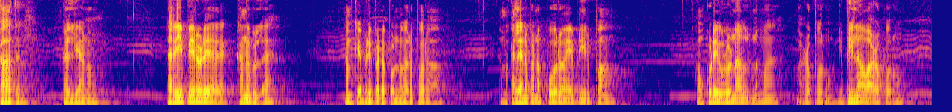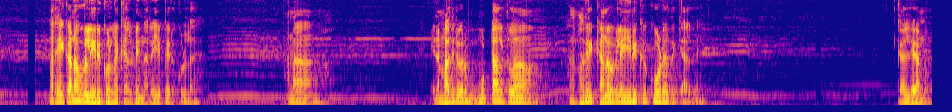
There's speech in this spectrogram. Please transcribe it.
காதல் கல்யாணம் நிறைய பேருடைய கனவுல நமக்கு எப்படிப்பட்ட பொண்ணு வரப்போகிறா நம்ம கல்யாணம் பண்ண போகிறோம் எப்படி இருப்பான்? அவன் கூட இவ்வளோ நாள் நம்ம வாழப்போகிறோம் எப்படிலாம் வாழப்போகிறோம் நிறைய கனவுகள் இருக்கும்ல கல்வி நிறைய பேருக்குள்ள. ஆனால் என்ன மாதிரி ஒரு முட்டாளுக்கெல்லாம் அந்த மாதிரி கனவுகளே இருக்கக்கூடாது கேள்வி கல்யாணம்.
